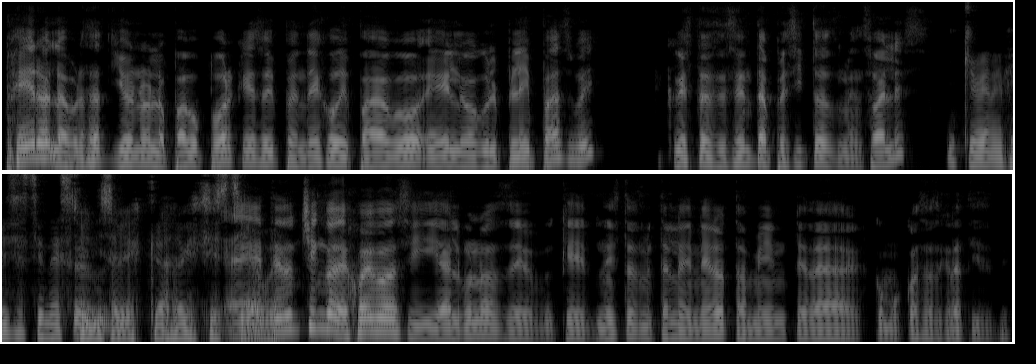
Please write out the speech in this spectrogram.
pero la verdad yo no lo pago porque soy pendejo y pago el Google Play Pass, güey. Cuesta 60 pesitos mensuales. ¿Y qué beneficios tiene eso? Sí, ni sabía que existía, Eh, güey. te da un chingo de juegos y algunos de que necesitas meterle dinero también te da como cosas gratis, güey.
